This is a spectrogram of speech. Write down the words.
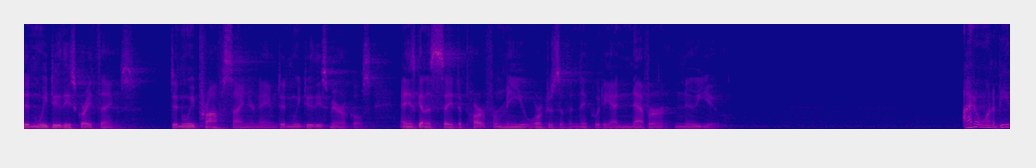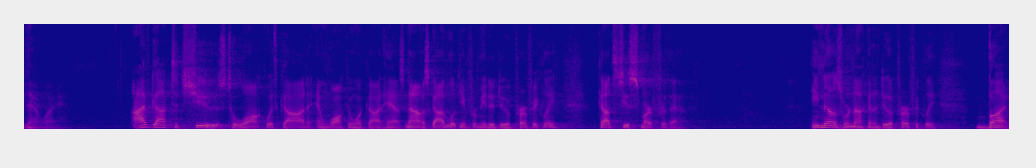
didn't we do these great things? Didn't we prophesy in your name? Didn't we do these miracles? And he's going to say, Depart from me, you workers of iniquity. I never knew you. I don't want to be that way. I've got to choose to walk with God and walk in what God has. Now, is God looking for me to do it perfectly? God's too smart for that. He knows we're not going to do it perfectly, but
